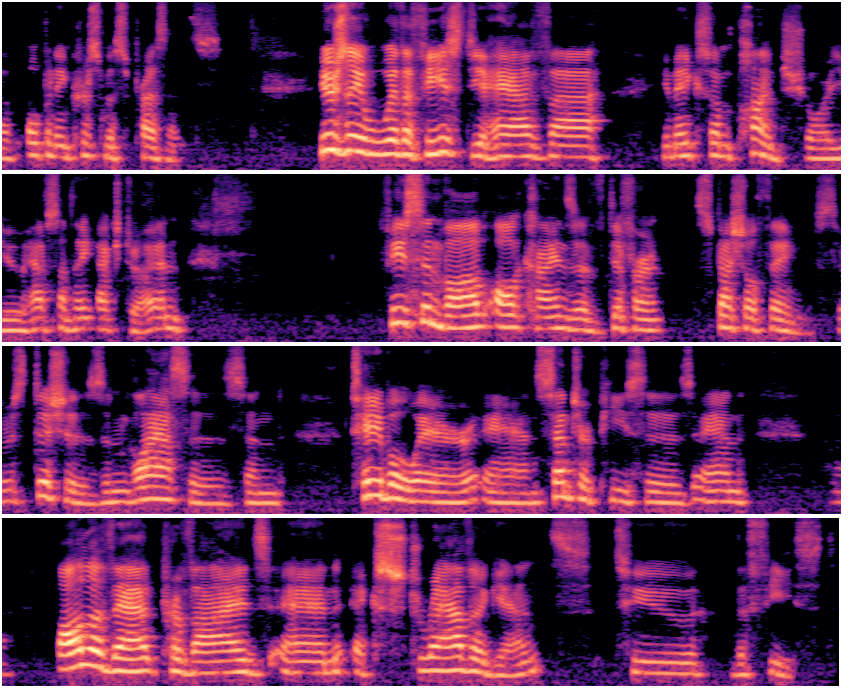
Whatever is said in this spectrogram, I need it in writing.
of opening Christmas presents. Usually, with a feast, you have uh, you make some punch or you have something extra, and feasts involve all kinds of different special things. There's dishes and glasses and tableware and centerpieces and uh, all of that provides an extravagance to the feast.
